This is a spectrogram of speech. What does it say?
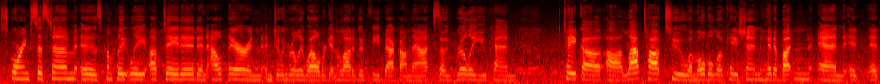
scoring system is completely updated and out there and, and, doing really well. We're getting a lot of good feedback on that. So, really, you can take a, a laptop to a mobile location, hit a button, and it, it,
